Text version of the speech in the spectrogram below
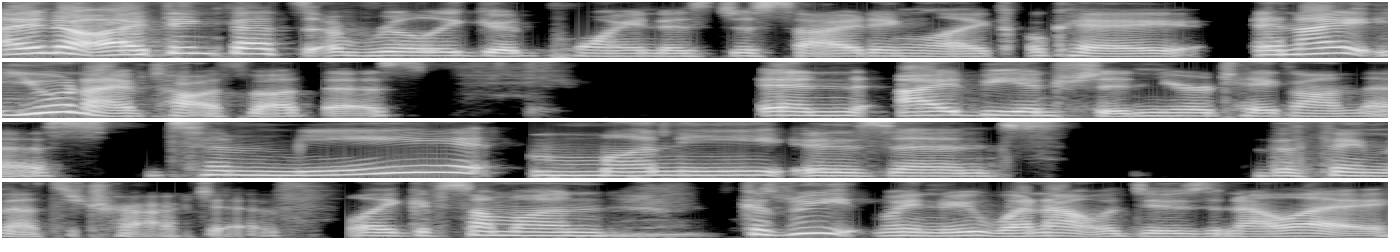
I know. I think that's a really good point is deciding like, okay, and I you and I have talked about this. And I'd be interested in your take on this. To me, money isn't the thing that's attractive. Like if someone mm. because we when we went out with dudes in LA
